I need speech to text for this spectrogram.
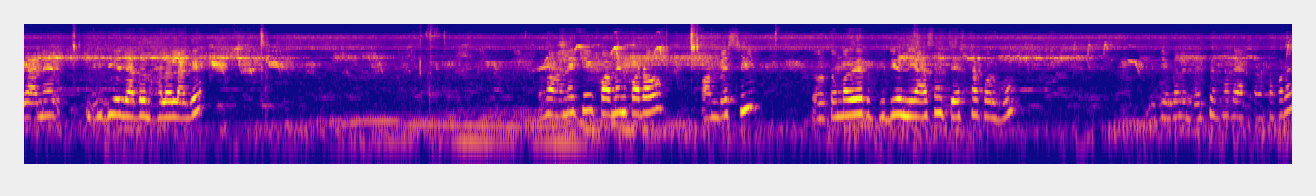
গানের ভিডিও যাদের ভালো লাগে। তোমরা অনেকেই কমেন্ট করো কম বেশি তো তোমাদের ভিডিও নিয়ে আসার চেষ্টা করব। ভিডিওগুলো দেখতে থাকো একটা একটা করে।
